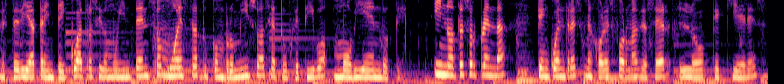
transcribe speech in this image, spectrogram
Este día 34 ha sido muy intenso, muestra tu compromiso hacia tu objetivo moviéndote. Y no te sorprenda que encuentres mejores formas de hacer lo que quieres,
